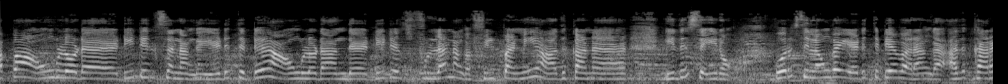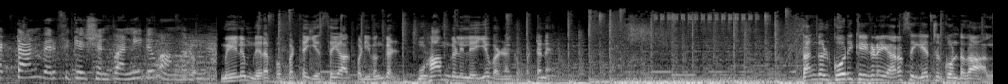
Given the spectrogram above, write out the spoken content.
அப்போ அவங்களோட டீடைல்ஸை நாங்கள் எடுத்துட்டு அவங்களோட அந்த டீடைல்ஸ் ஃபுல்லாக நாங்கள் ஃபில் பண்ணி அதுக்கான இது செய்கிறோம் ஒரு சிலவங்க எடுத்துட்டே வராங்க. அது கரெக்டான வெரிஃபிகேஷன் பண்ணிட்டு வாங்குறோம். மேலும் நிரப்பப்பட்ட எஸ்ஐஆர் படிவங்கள் முகாம்களிலேயே வழங்கப்பட்டன. தங்கள் கோரிக்கைகளை அரசு ஏற்றுக்கொண்டதால்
